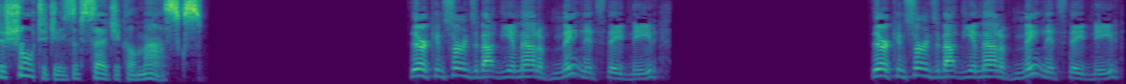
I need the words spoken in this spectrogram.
to shortages of surgical masks. There are concerns about the amount of maintenance they'd need. There are concerns about the amount of maintenance they'd need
